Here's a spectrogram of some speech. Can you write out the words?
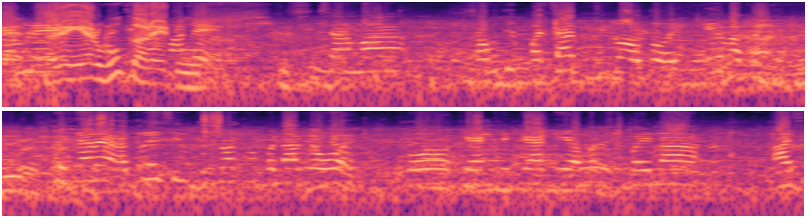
જેમણે યાર, કરે શિક્ષણમાં સૌથી પછાત જિલ્લો હતો એ વખતે. ત્યારે અગ્રેસિવ જિલ્લો જો બનાવ્યો હોય, તો ક્યાંક ને ક્યાંક એ અમરસિંહભાઈના આશીર્વાદ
